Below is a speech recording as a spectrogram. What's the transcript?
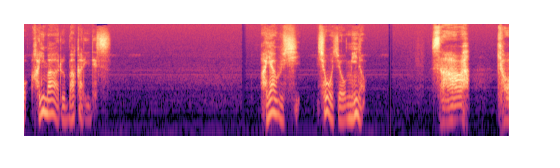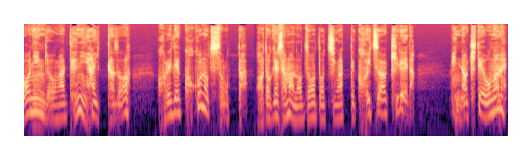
を這い回るばかりです。危うし少女美濃さあ京人形が手に入ったぞ。これで9つ揃った。仏様の像と違ってこいつはきれいだ。みんな来て拝め。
